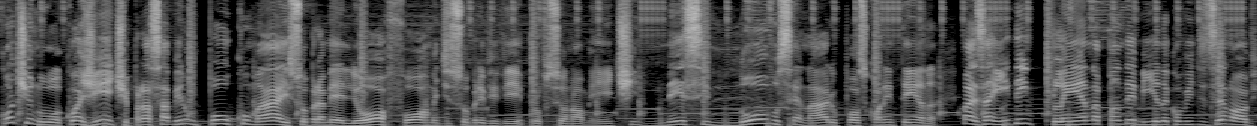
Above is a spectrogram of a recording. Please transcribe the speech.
Continua com a gente para saber um pouco mais sobre a melhor forma de sobreviver profissionalmente nesse novo cenário pós-quarentena, mas ainda em plena pandemia da Covid-19.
